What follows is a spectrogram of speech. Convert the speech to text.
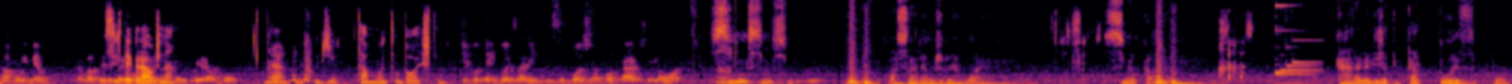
Tá ruim mesmo. Esses degraus, né? um. É, me fudi. Tá muito bosta. Tipo, tem dois ali que se fossem ao contrário seriam ótimos. Sim, sim, sim. Passaremos vergonha? Senhor Claro. Caralho, ali já tem 14 pontos.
